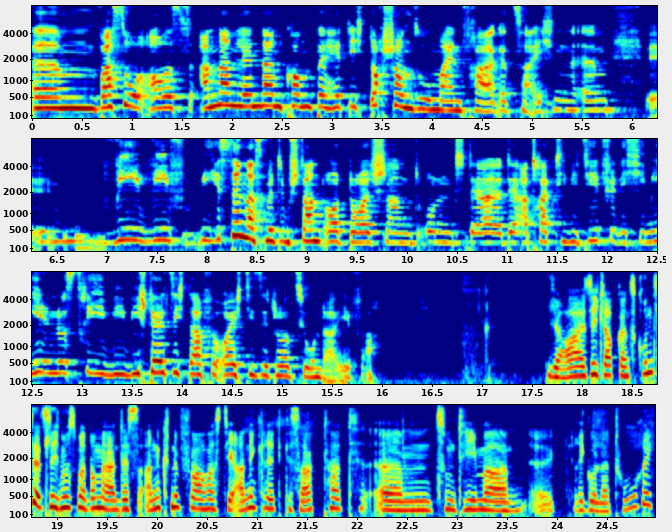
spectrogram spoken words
Ähm, was so aus anderen Ländern kommt, da hätte ich doch schon so mein Fragezeichen. Ähm, äh, wie, wie, wie ist denn das mit dem Standort Deutschland und der, der Attraktivität für die Chemieindustrie? Wie, wie stellt sich da für euch die Situation da, Eva? Ja, also ich glaube, ganz grundsätzlich muss man nochmal an das anknüpfen, auch was die Annegret gesagt hat, ähm, zum Thema äh, Regulatorik.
